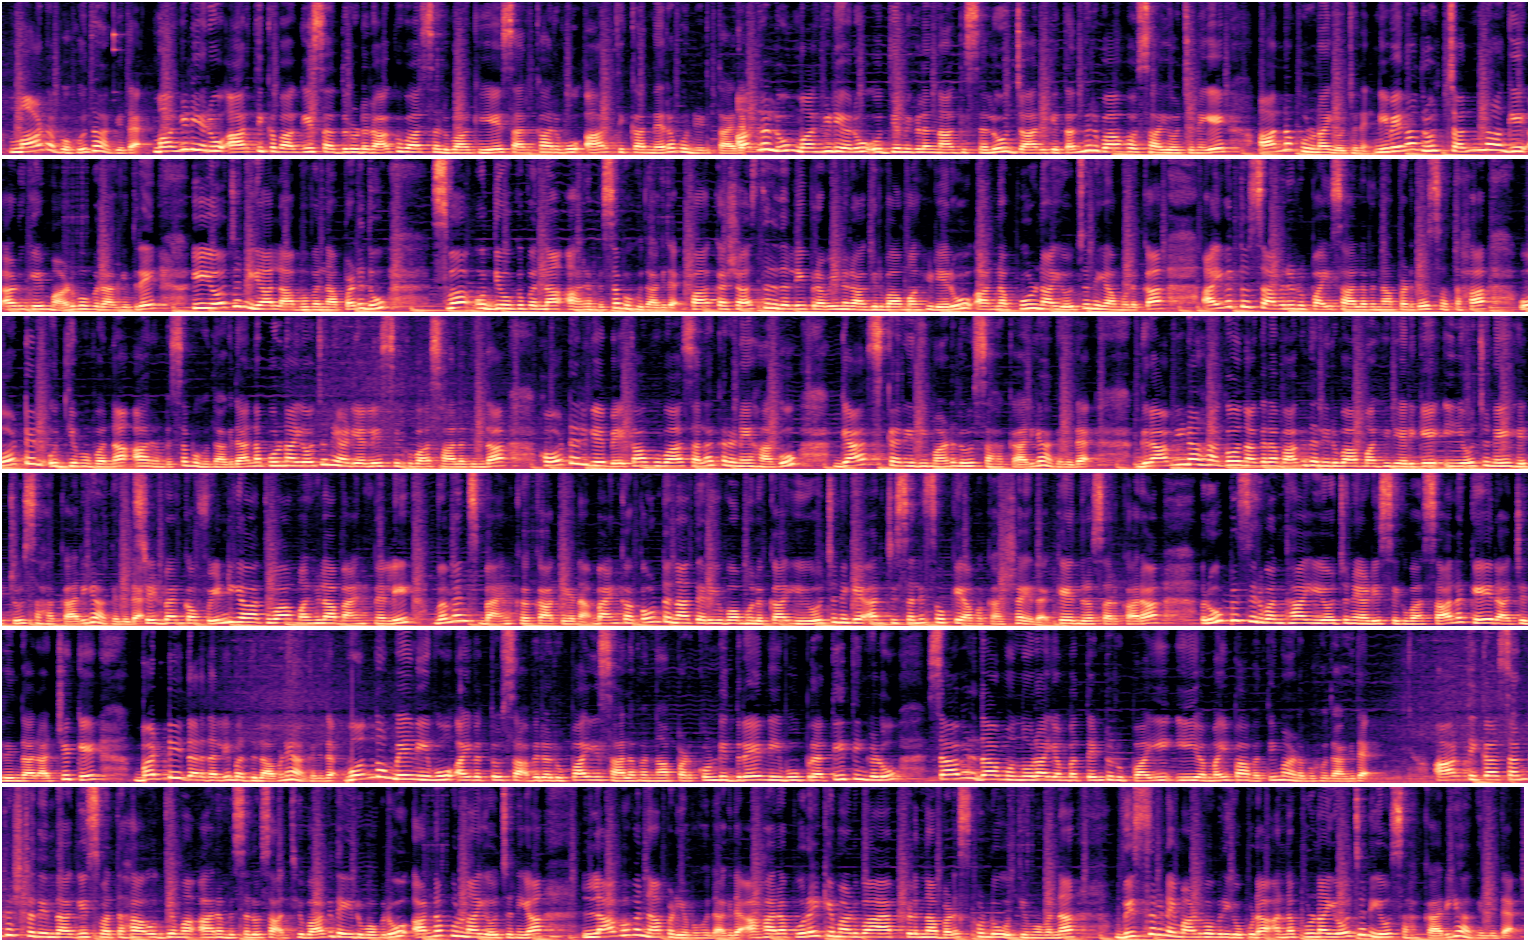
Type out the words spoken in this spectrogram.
ಮಾಡಬಹುದಾಗಿದೆ. ಮಹಿಳೆಯರು ಆರ್ಥಿಕವಾಗಿ ಸದೃಢರಾಗುವ ಸಲುವಾಗಿಯೇ ಸರ್ಕಾರವು ಆರ್ಥಿಕ ನೆರವು ನೀಡ್ತಾ ಇದೆ. ಅದರಲ್ಲೂ ಮಹಿಳೆಯರು ಉದ್ಯಮಿಗಳನ್ನಾಗಿಸಲು ಜಾರಿಗೆ ತಂದಿರುವ ಹೊಸ ಯೋಜನೆಯೇ ಅನ್ನಪೂರ್ಣ ಯೋಜನೆ. ನೀವೇನಾದರೂ ಚೆನ್ನಾಗಿ ಅಡುಗೆ ಮಾಡುವವರಾಗಿದ್ದರೆ ಈ ಯೋಜನೆಯ ಲಾಭವನ್ನ ಪಡೆದು ಸ್ವ ಉದ್ಯೋಗವನ್ನು ಆರಂಭಿಸಬಹುದಾಗಿದೆ. ಪಾಕಶಾಸ್ತ್ರದಲ್ಲಿ ಪ್ರವೀಣರಾಗಿರುವ ಮಹಿಳೆಯರು ಅನ್ನಪೂರ್ಣ ಯೋಜನೆಯ ಮೂಲಕ ಐವತ್ತು ಸಾವಿರ ರೂಪಾಯಿ ಸಾಲವನ್ನು ಪಡೆದು ಸ್ವತಃ ಹೋಟೆಲ್ ಉದ್ಯಮವನ್ನ ಆರಂಭಿಸಬಹುದಾಗಿದೆ. ಅನ್ನಪೂರ್ಣ ಯೋಜನೆ ಅಡಿಯಲ್ಲಿ ಸಿಗುವ ಸಾಲದಿಂದ ಹೋಟೆಲ್ಗೆ ಬೇಕಾಗುವ ಸಲಕರಣೆ ಹಾಗೂ ಗ್ಯಾಸ್ ಖರೀದಿ ಮಾಡಲು ಸಹಕಾರಿಯಾಗಲಿದೆ. ಗ್ರಾಮೀಣ ಹಾಗೂ ನಗರ ಭಾಗದಲ್ಲಿರುವ ಮಹಿಳೆಯರಿಗೆ ಈ ಯೋಜನೆ ಹೆಚ್ಚು ಸಹಕಾರಿಯಾಗಲಿದೆ. ಸ್ಟೇಟ್ ಬ್ಯಾಂಕ್ ಆಫ್ ಇಂಡಿಯಾ ಅಥವಾ ಮಹಿಳಾ ಬ್ಯಾಂಕ್ನಲ್ಲಿ ವಿಮೆನ್ಸ್ ಬ್ಯಾಂಕ್ ಖಾತೆಯನ್ನು, ಬ್ಯಾಂಕ್ ಅಕೌಂಟ್ ಅನ್ನ ತೆರೆಯುವ ಮೂಲಕ ಈ ಯೋಜನೆಗೆ ಅರ್ಜಿ ಸಲ್ಲಿಸೋಕೆ ಅವಕಾಶ ಇದೆ. ಕೇಂದ್ರ ಸರ್ಕಾರ ರೂಪಿಸಿರುವಂತಹ ಈ ಯೋಜನೆಯಡಿ ಸಿಗುವ ಸಾಲಕ್ಕೆ ರಾಜ್ಯದಿಂದ ರಾಜ್ಯಕ್ಕೆ ಬಡ್ಡಿ ದರದಲ್ಲಿ ಬದಲಾವಣೆ ಆಗಲಿದೆ. ಒಂದೊಮ್ಮೆ ನೀವು ಐವತ್ತು ಸಾವಿರ ರೂಪಾಯಿ ಸಾಲವನ್ನ ಪಡ್ಕೊಂಡಿದ್ರೆ ನೀವು ಪ್ರತಿ ತಿಂಗಳು ಸಾವಿರದ ಮುನ್ನೂರ ಎಂಬತ್ತೆಂಟು ರೂಪಾಯಿ ಇಎಂಐ ಪಾವತಿ ಮಾಡಬಹುದಾಗಿದೆ. ಆರ್ಥಿಕ ಸಂಕಷ್ಟದಿಂದಾಗಿ ಸ್ವತಃ ಉದ್ಯಮ ಆರಂಭಿಸಲು ಸಾಧ್ಯವಾಗದೇ ಇರುವವರು ಅನ್ನಪೂರ್ಣ ಯೋಜನೆಯ ಲಾಭವನ್ನ ಪಡೆಯಬಹುದಾಗಿದೆ. ಆಹಾರ ಪೂರೈಕೆ ಮಾಡುವ ಆ್ಯಪ್ಗಳನ್ನು ಬಳಸಿಕೊಂಡು ಉದ್ಯಮವನ್ನ ವಿಸ್ತರಣೆ ಮಾಡುವವರಿಗೂ ಕೂಡ ಅನ್ನಪೂರ್ಣ ಯೋಜನೆಯು ಸಹಕಾರಿಯಾಗಲಿದೆ.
